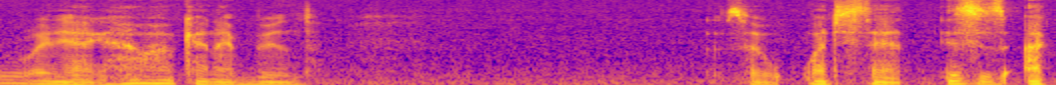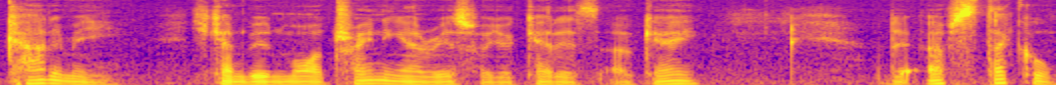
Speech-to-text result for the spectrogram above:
Really, how, how can I build? So what is that? This is academy. You can build more training areas for your cadets, okay? The obstacle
